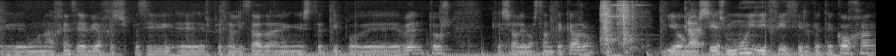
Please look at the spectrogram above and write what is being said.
eh, una agencia de viajes eh, especializada en este tipo de eventos que sale bastante caro y aún así es muy difícil que te cojan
